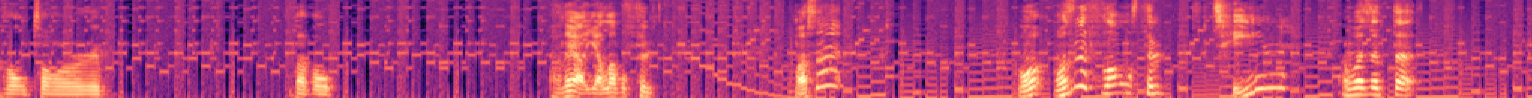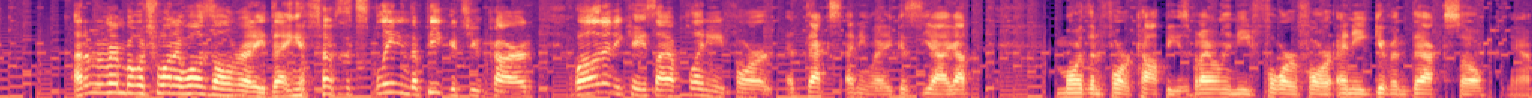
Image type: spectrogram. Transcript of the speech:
Voltorb... Level... Oh yeah, yeah, level 3... Wasn't it? What? Wasn't it level 13? Or was it the... I don't remember which one it was already, dang it. I was explaining the Pikachu card. Well, in any case, I have plenty for decks anyway, because, yeah, I got more than four copies, but I only need four for any given deck, so, yeah.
